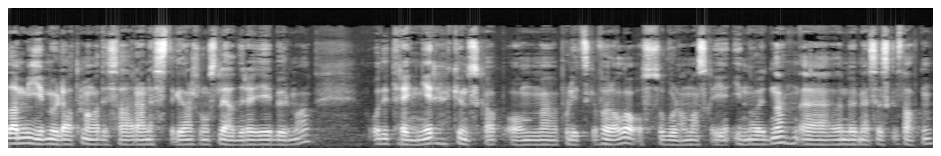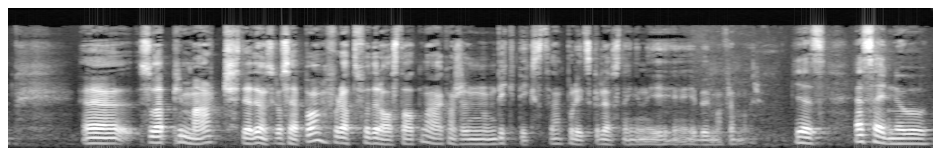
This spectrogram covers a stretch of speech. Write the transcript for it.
Det er mye mulig at mange av disse her er neste generasjons ledere i Burma. Og de trenger kunnskap om eh, politiske forhold, og også hvordan man skal innordne den burmesiske staten. Så det er primært det de ønsker å se på, fordi at føderalstaten er kanskje den viktigste politiske løsningen i, Burma fremover. Yes, as I know,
